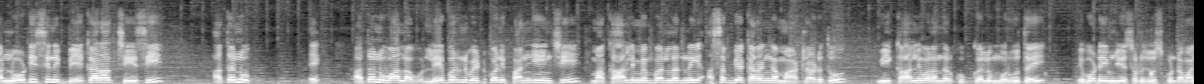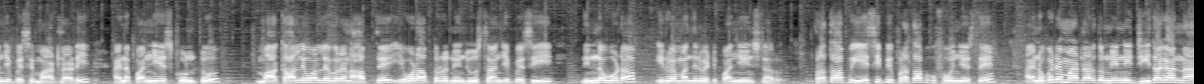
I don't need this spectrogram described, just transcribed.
ఆ నోటీస్ని బేకారా చేసి అతను అతను వాళ్ళ లేబర్ని పెట్టుకొని పని చేయించి మా కాలనీ మెంబర్లని అసభ్యకరంగా మాట్లాడుతూ మీ కాలనీ వాళ్ళందరూ కుక్కలు మురుగుతాయి. ఎవడు ఏం చేస్తాడో చూసుకుంటామని చెప్పేసి మాట్లాడి ఆయన పని చేసుకుంటూ మా కాలనీ వాళ్ళు ఎవరైనా ఆపితే ఎవడు ఆపుతాడో నేను చూస్తా అని చెప్పేసి నిన్న కూడా ఇరవై మందిని పెట్టి పనిచేయించినారు ప్రతాప్ ఏసీపీ ప్రతాప్కు ఫోన్ చేస్తే ఆయన ఒకటే మాట్లాడుతూ నేను నీ జీతగాన్నా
